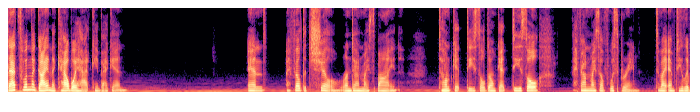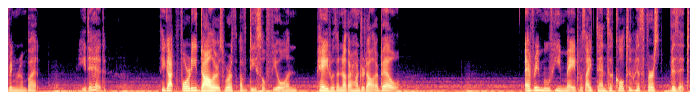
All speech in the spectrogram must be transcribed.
That's when the guy in the cowboy hat came back in. And I felt a chill run down my spine. Don't get diesel, don't get diesel. I found myself whispering to my empty living room, but he did. He got $40 worth of diesel fuel and paid with another $100 bill. Every move he made was identical to his first visit,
